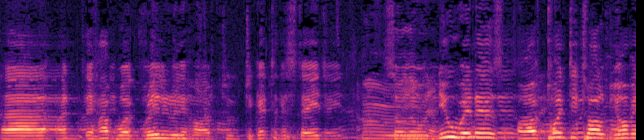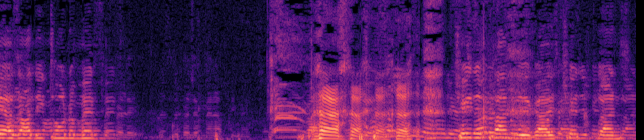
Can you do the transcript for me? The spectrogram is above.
Uh, and they have worked really, really hard to, to get to this stage. So the new winners of 2012 Yomi Azadi tournament change of plans here, guys. Change of plans. Uh,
